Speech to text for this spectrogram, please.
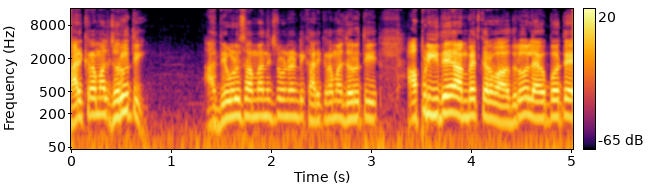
కార్యక్రమాలు జరుగుతాయి. ఆ దేవుడికి సంబంధించినటువంటి కార్యక్రమాలు జరుగుతాయి. అప్పుడు ఇదే అంబేద్కర్ వాదులు లేకపోతే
